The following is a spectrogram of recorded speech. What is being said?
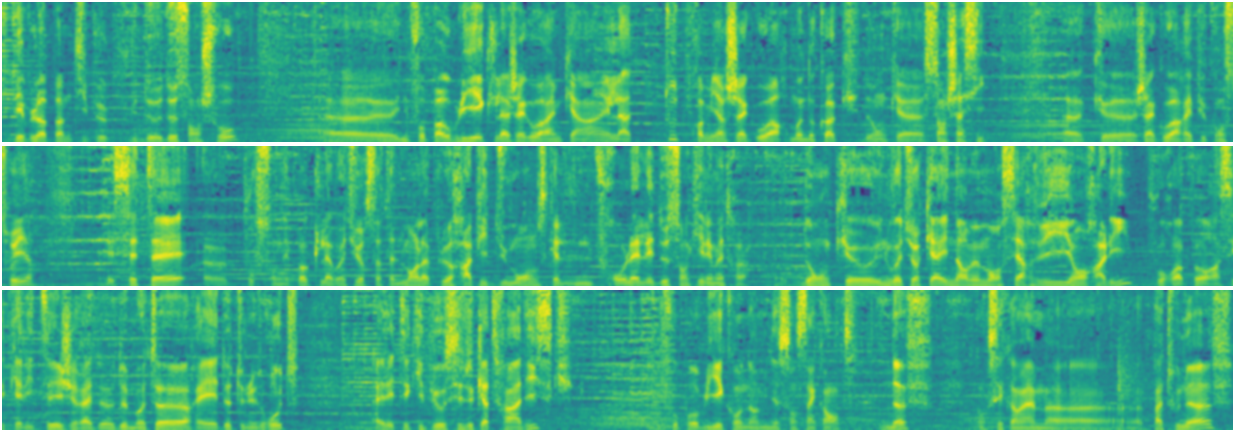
qui développe un petit peu plus de 200 chevaux. il ne faut pas oublier que la Jaguar MK1 est la toute première Jaguar monocoque, donc sans châssis, que Jaguar ait pu construire. Et c'était, euh, pour son époque, la voiture certainement la plus rapide du monde, parce qu'elle frôlait les 200 km/h. Donc euh, une voiture qui a énormément servi en rallye, pour rapport à ses qualités de, de moteur et de tenue de route. Elle est équipée aussi de 80 disques. Il ne faut pas oublier qu'on est en 1950, neuf. Donc c'est quand même euh, pas tout neuf,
